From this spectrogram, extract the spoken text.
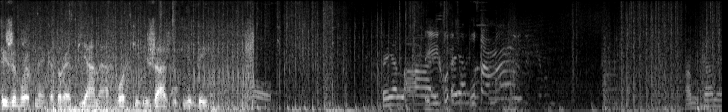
Ты животное, которое пьяно от водки и жаждет еды. I'm coming.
